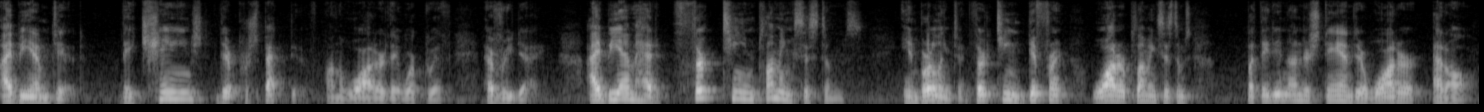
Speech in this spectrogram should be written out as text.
IBM did. They changed their perspective on the water they worked with every day. IBM had 13 plumbing systems in Burlington, 13 different water plumbing systems, but they didn't understand their water at all.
